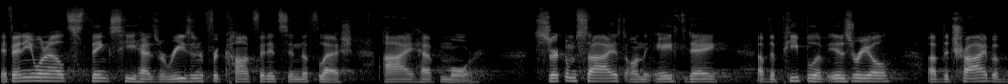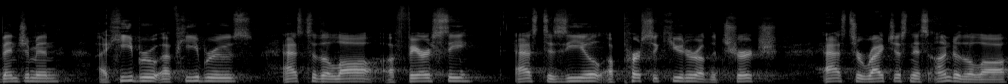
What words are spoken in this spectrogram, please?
If anyone else thinks he has a reason for confidence in the flesh, I have more. Circumcised on the eighth day, of the people of Israel, of the tribe of Benjamin, a Hebrew of Hebrews, as to the law, a Pharisee, as to zeal, a persecutor of the church, as to righteousness under the law,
